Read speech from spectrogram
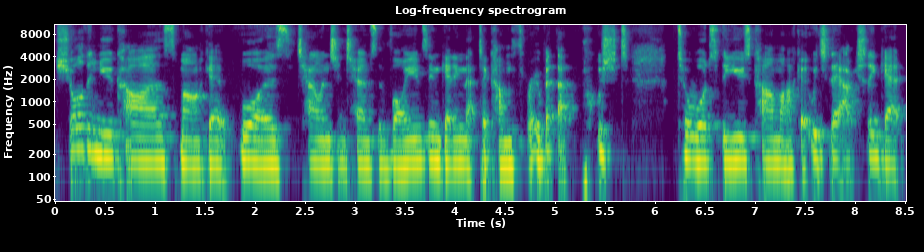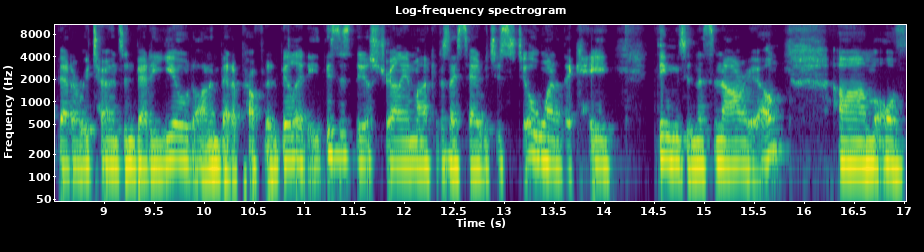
Sure, the new cars market was challenged in terms of volumes and getting that to come through, but that pushed towards the used car market, which they actually get better returns and better yield on and better profitability. This is the Australian market, as I said, which is still one of the key things in the scenario um, of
